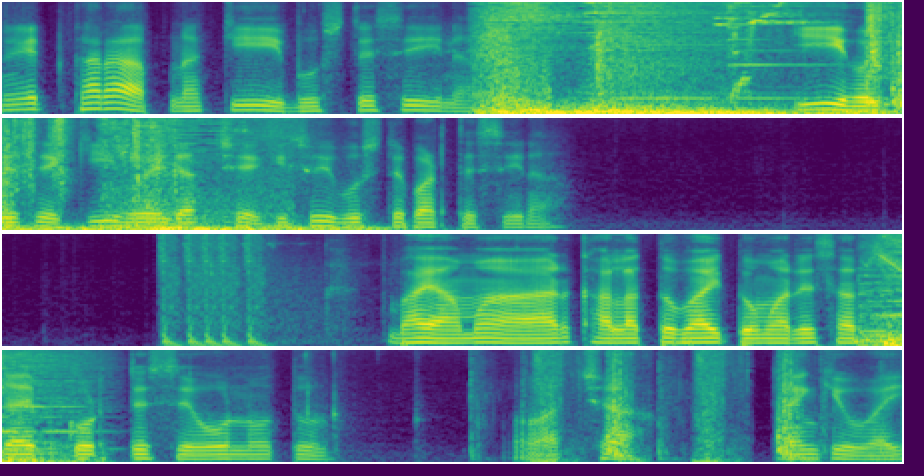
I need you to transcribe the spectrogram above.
নেট খারাপ না কি বুঝতেছি না। কি হইতেছে, কি হয়ে যাচ্ছে কিছুই বুঝতে পারতেছি না। ভাই, আমার খালাতো ভাই তোমারে সাবস্ক্রাইব করতেছে, ও নতুন। ও আচ্ছা। থ্যাংক ইউ ভাই।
